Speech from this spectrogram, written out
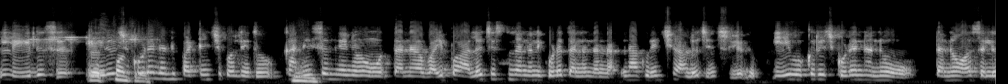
లేదు సార్ ఏ రోజు. కూడా నన్ను పట్టించుకోలేదు. కనీసం నేను తన వైపు ఆలోచిస్తున్నానని కూడా తను నన్ను నా గురించి ఆలోచించలేదు. ఏ ఒక్క రోజు కూడా నన్ను తను అసలు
